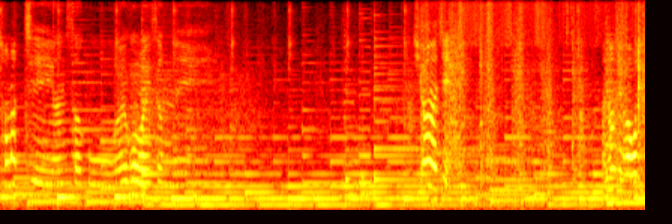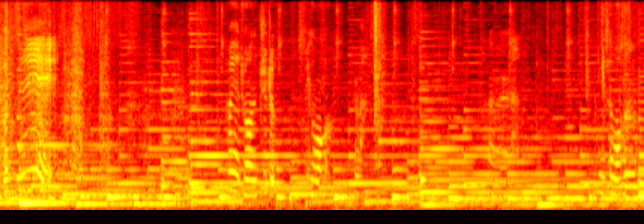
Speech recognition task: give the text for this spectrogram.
참았지 안 싸고 알고 와 있었네. 시원하지? 화장실 가고 싶었지? 하이가 좋아하는 쭈르 이거 먹어. 일로 와. 먹어.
